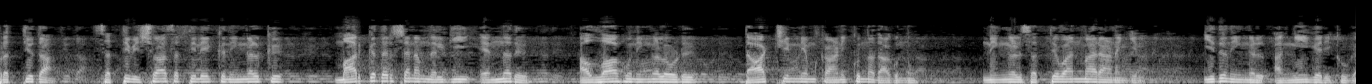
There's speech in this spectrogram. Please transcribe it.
പ്രത്യുത സത്യവിശ്വാസത്തിലേക്ക് നിങ്ങൾക്ക് മാർഗദർശനം നൽകി എന്നത് അള്ളാഹു നിങ്ങളോട് ദാക്ഷിണ്യം കാണിക്കുന്നതാകുന്നു. നിങ്ങൾ സത്യവാൻമാരാണെങ്കിൽ ഇത് നിങ്ങൾ അംഗീകരിക്കുക.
